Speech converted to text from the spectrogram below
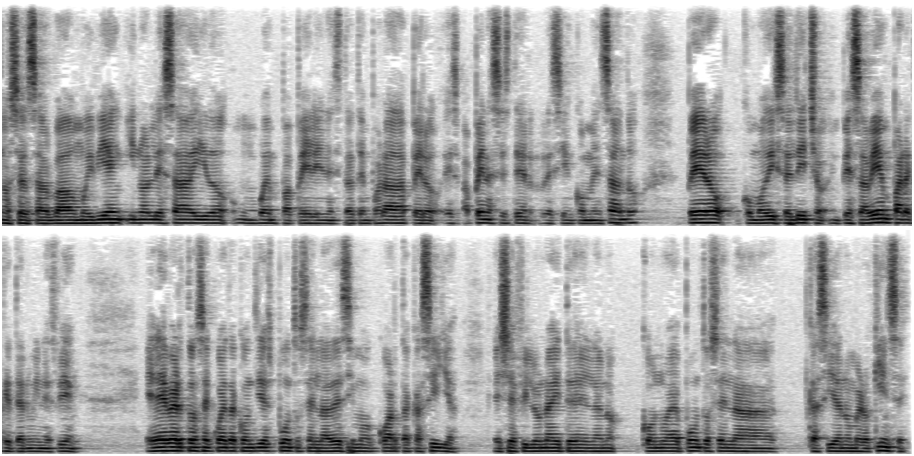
no se han salvado muy bien y no les ha ido un buen papel en esta temporada, pero es, apenas estén recién comenzando. Pero como dice el dicho, empieza bien para que termines bien. El Everton se encuentra con 10 puntos en la cuarta casilla. El Sheffield United con 9 puntos en la casilla número 15.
